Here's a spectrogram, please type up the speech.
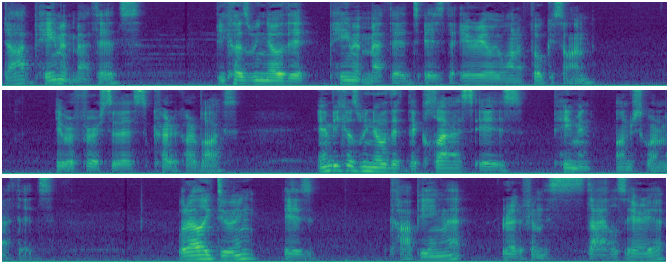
dot payment methods because we know that payment methods is the area we want to focus on. It refers to this credit card box. And because we know that the class is payment underscore methods. What I like doing is copying that right from the styles area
